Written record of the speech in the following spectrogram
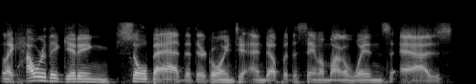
like how are they getting so bad that they're going to end up with the same amount of wins as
